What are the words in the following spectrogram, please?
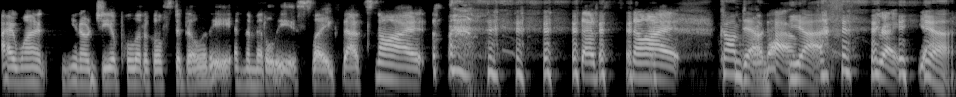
I want, you know, geopolitical stability in the Middle East. Like, that's not, that's not. Calm down. Yeah. right. Yeah. yeah.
